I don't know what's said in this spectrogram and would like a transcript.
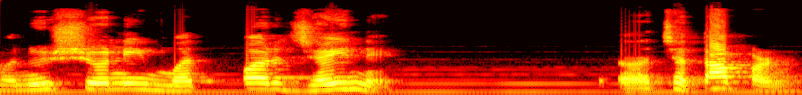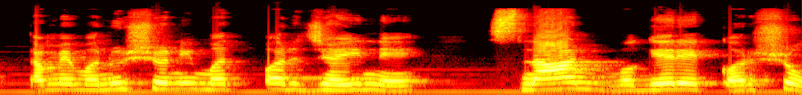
મનુષ્યોની મત પર જઈને છતાં પણ તમે મનુષ્યોની મત પર જઈને સ્નાન વગેરે કરશો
